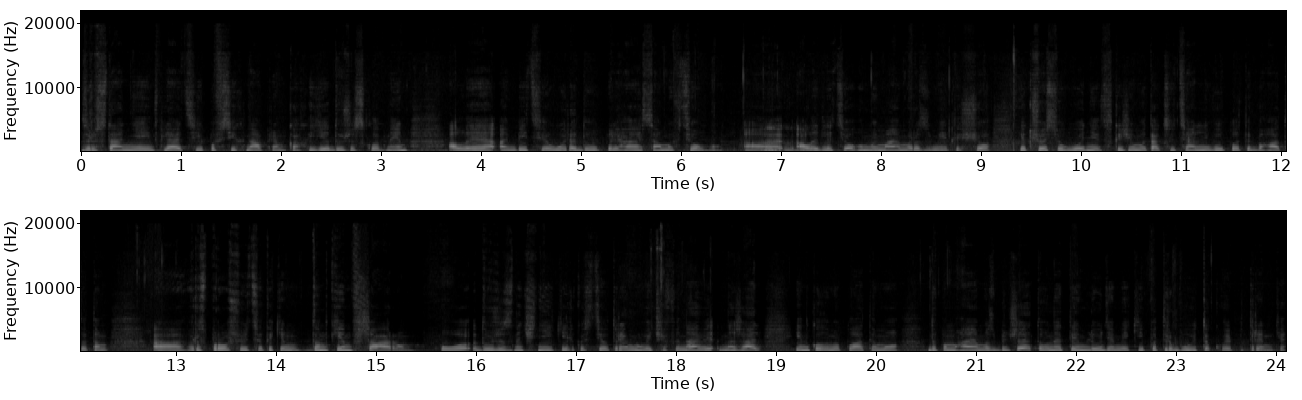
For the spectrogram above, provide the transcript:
зростання інфляції по всіх напрямках є дуже складним. Але амбіція уряду полягає саме в цьому. А, Але для цього ми маємо розуміти, що якщо сьогодні, скажімо так, соціальні виплати багато там розпрошуються таким тонким шаром по дуже значній кількості отримувачів. І навіть, на жаль, інколи ми платимо, допомагаємо з бюджету не тим людям, які потребують такої підтримки.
